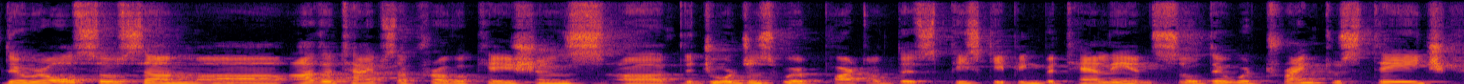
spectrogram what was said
there were also some uh, other types of provocations. Uh, the Georgians were part of this peacekeeping battalion, so they were trying to stage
